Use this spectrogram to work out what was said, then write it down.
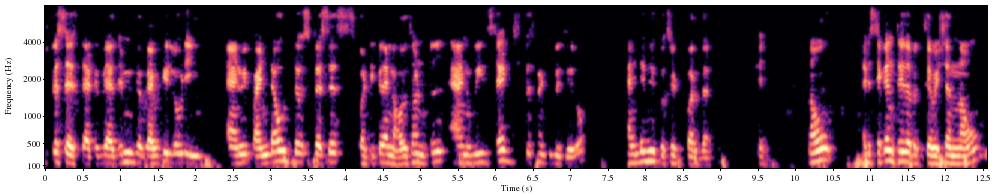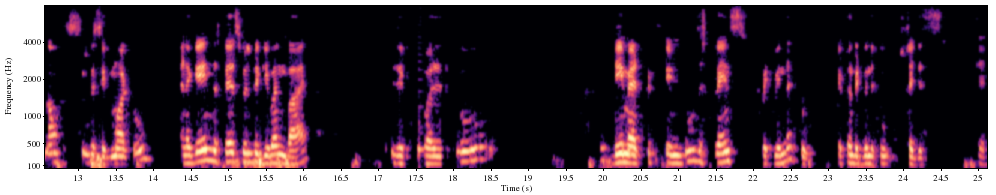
stresses that is, we assuming the gravity loading and we find out the stresses vertical and horizontal and we set displacement to be zero and then we proceed further. Okay. Now, at the second stage of excavation now, now this will be sigma 2 and again the stress will be given by is equal to D matrix into the strains between the two, difference between the two stages. Okay,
